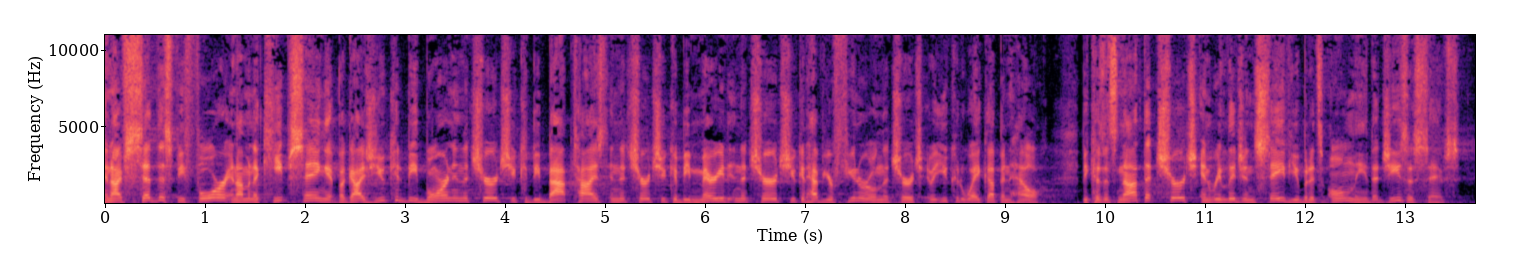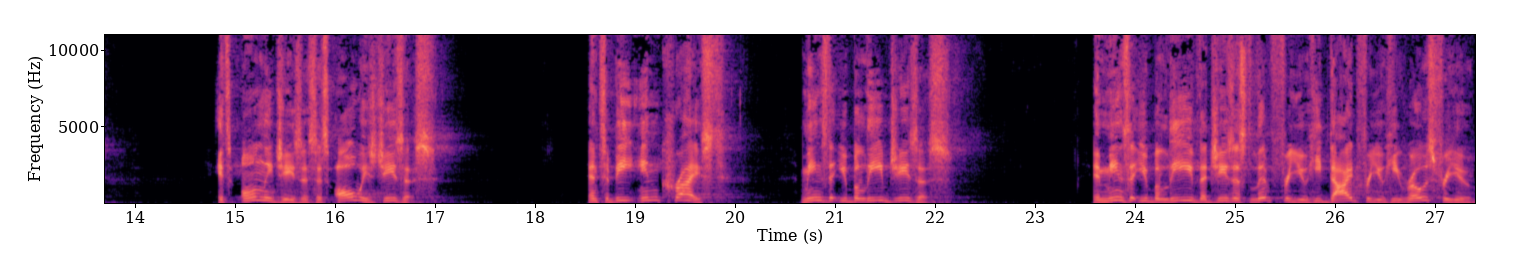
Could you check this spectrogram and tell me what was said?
And I've said this before, and I'm going to keep saying it, but guys, you could be born in the church, you could be baptized in the church, you could be married in the church, you could have your funeral in the church, but you could wake up in hell. Because it's not that church and religion save you, but it's only that Jesus saves. It's only Jesus, it's always Jesus. And to be in Christ means that you believe Jesus. It means that you believe that Jesus lived for you, He died for you, He rose for you.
